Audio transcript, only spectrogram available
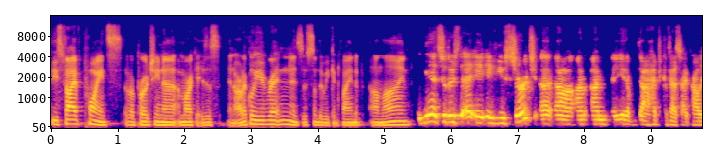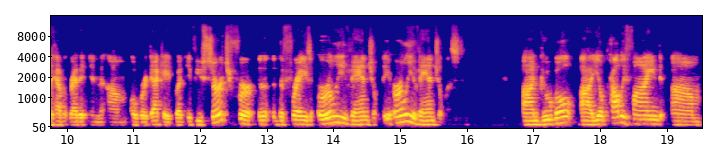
these five points of approaching a, market. Is this an article you've written? Is this something we can find online? Yeah so there's if you search uh, uh, I'm, I'm, you know i have to confess i probably haven't read it in um, over a decade but if you search for the, the phrase early evangel early evangelist on Google, uh, you'll probably find um,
